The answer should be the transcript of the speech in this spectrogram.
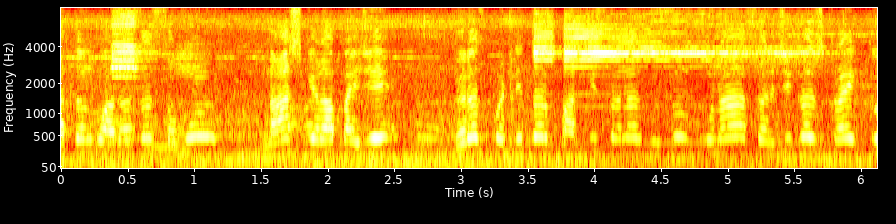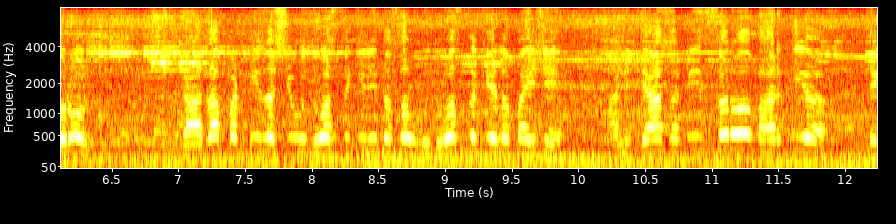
आतंकवादाचा समूळ नाश केला पाहिजे. गरज पडली तर पाकिस्तानात घुसून पुन्हा सर्जिकल स्ट्राईक करून गाजापट्टी जशी उद्ध्वस्त केली तसं उद्ध्वस्त केलं पाहिजे. आणि त्यासाठी सर्व भारतीय हे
